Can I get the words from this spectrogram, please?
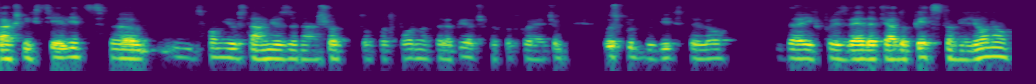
takšnih celic, smo mi v stanju za našo podporno terapijo, če lahko tako rečem, uspodbuditi telo, da jih proizvede tja do 500 milijonov.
